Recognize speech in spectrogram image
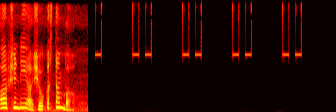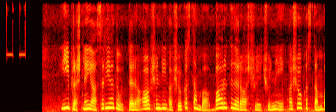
ಆಪ್ಷನ್ ಡಿ, ಅಶೋಕ ಸ್ತಂಭ. ಈ ಪ್ರಶ್ನೆಯ ಸರಿಯಾದ ಉತ್ತರ ಆಪ್ಷನ್ ಡಿ, ಅಶೋಕ ಸ್ತಂಭ. ಭಾರತದ ರಾಷ್ಟ್ರೀಯ ಚಿಹ್ನೆ ಅಶೋಕ ಸ್ತಂಭ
